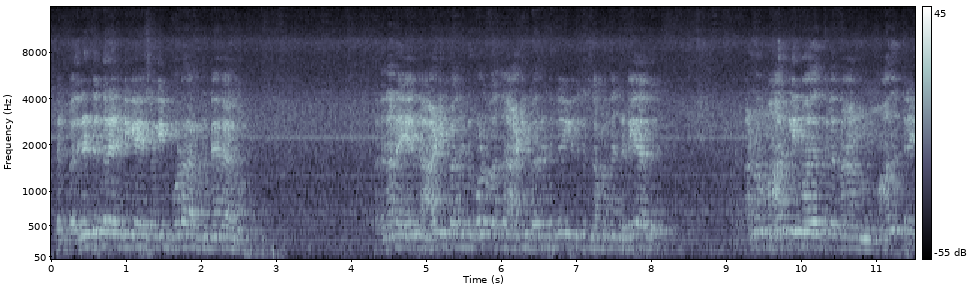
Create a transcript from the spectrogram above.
இந்த பதினெட்டுங்கிற எண்ணிக்கையை சொல்லி கூட அரை மணி நேரம் ஆகும். அதனால ஏன் ஆடி பதினெட்டு கூட வந்து ஆடி பதினெட்டுக்கு இதுக்கு சம்மந்தம் கிடையாது. ஆனா மார்கழி மாதத்துல நான் மாதத்திலே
